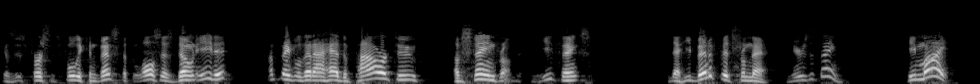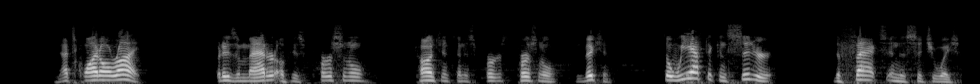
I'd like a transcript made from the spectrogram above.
because this person's fully convinced that the law says don't eat it. I'm thankful that I had the power to abstain from it. He thinks that he benefits from that. Here's the thing. He might. That's quite alright. But it is a matter of his personal conscience and his per- personal conviction. So we have to consider the facts in this situation.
